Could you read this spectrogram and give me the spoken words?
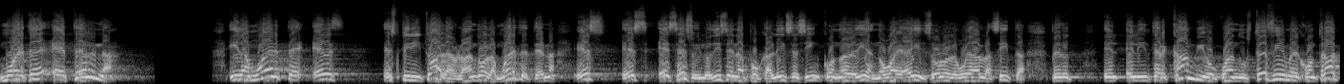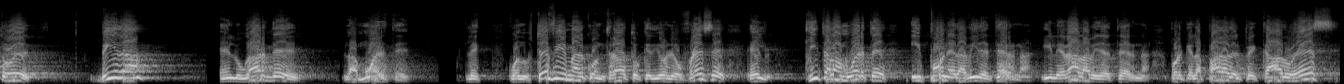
muerte eterna. Y la muerte es espiritual, hablando de la muerte eterna, es, es, es, eso, y lo dice en Apocalipsis 5, 9 días, no vaya ahí, solo le voy a dar la cita, pero el, intercambio cuando usted firme el contrato es vida en lugar de la muerte. cuando usted firma el contrato que Dios le ofrece, Él quita la muerte y pone la vida eterna, y le da la vida eterna, porque la paga del pecado es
